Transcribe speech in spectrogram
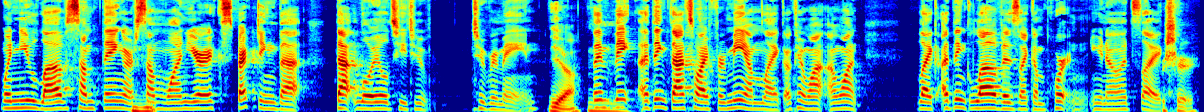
When you love something or someone, you're expecting that that loyalty to to remain. Yeah. I think I think that's why for me, I'm like, okay, well, I want like I think love is like important. You know, it's like for sure.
